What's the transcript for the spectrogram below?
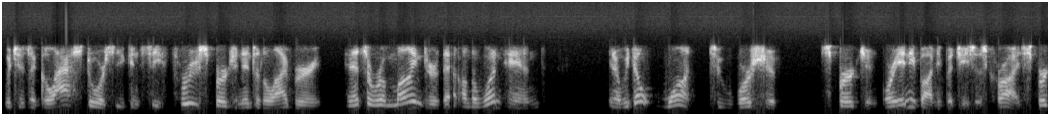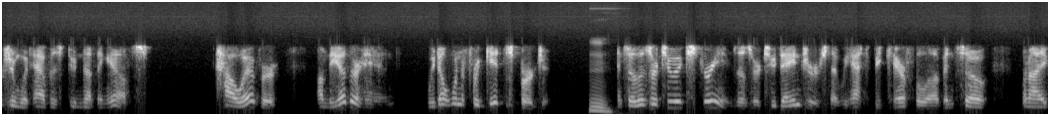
which is a glass door so you can see through Spurgeon into the library. And it's a reminder that, on the one hand, you know, we don't want to worship Spurgeon or anybody but Jesus Christ. Spurgeon would have us do nothing else. However, on the other hand, we don't want to forget Spurgeon. Hmm. And so those are two extremes. Those are two dangers that we have to be careful of. And so when I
